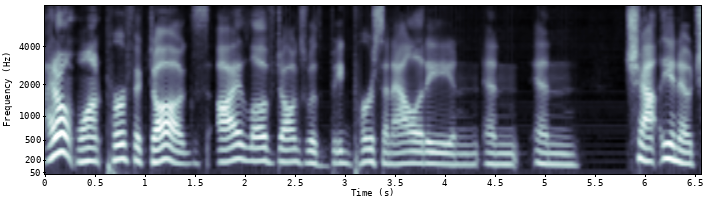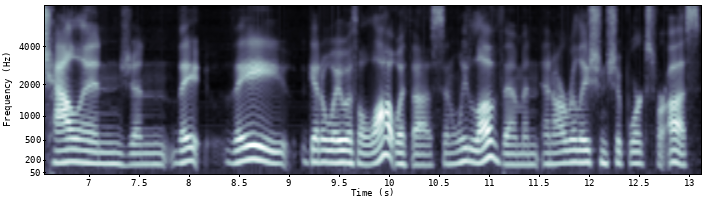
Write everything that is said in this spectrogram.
I don't want perfect dogs. I love dogs with big personality and and and cha- you know challenge and they they get away with a lot with us and we love them and, and our relationship works for us.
